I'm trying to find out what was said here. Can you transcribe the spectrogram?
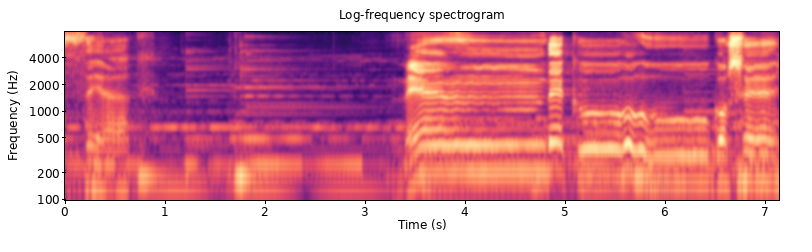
Naizeak Mendeku goze.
